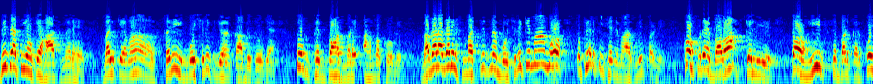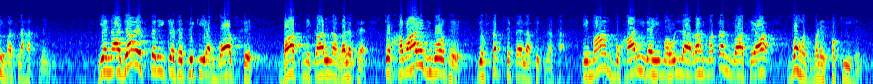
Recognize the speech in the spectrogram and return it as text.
بدتیوں کے ہاتھ میں رہے، بلکہ وہاں سری مشرق جو ہے قابض ہو جائے تم پھر بہت بڑے احمق ہوگے مگر اگر اس مسجد میں مشرق امام ہو تو پھر پیچھے نماز نہیں پڑھنی۔ کفر بواہ کے لیے توحید سے بڑھ کر کوئی مسلحت نہیں۔ یہ ناجائز طریقے سے فکی ابواب سے بات نکالنا غلط ہے۔ تو خوارج وہ تھے جو سب سے پہلا فتنہ تھا۔ امام بخاری رحمہ اللہ رحمتن واسعہ بہت بڑے فقی ہیں۔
